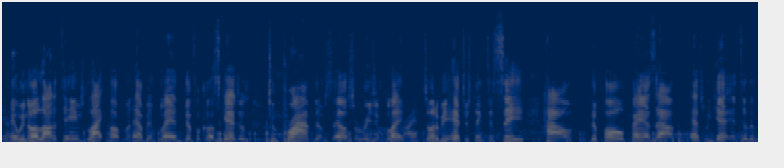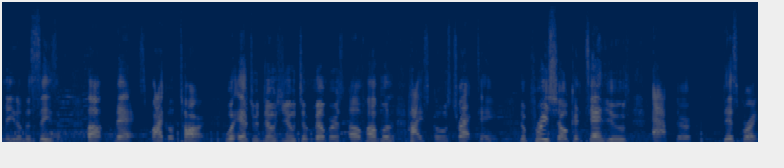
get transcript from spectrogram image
yeah. and we know a lot of teams like Huffman have been playing difficult schedules to prime themselves for region play. Right. So it'll be interesting to see how the poll pans out as we get into the meat of the season. Up next, Michael Tartt will introduce you to members of Huffman High School's track team. The pre-show continues after this break.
